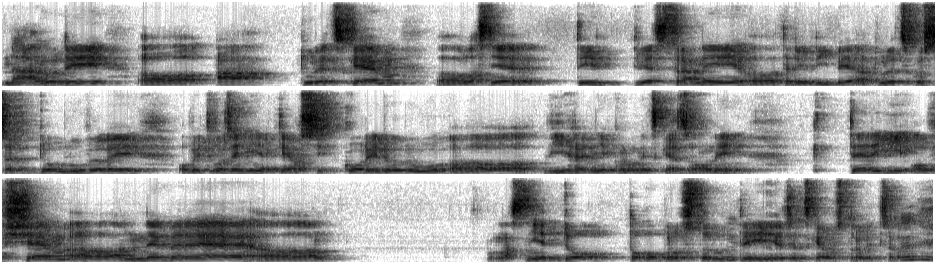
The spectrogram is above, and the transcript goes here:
národy eh, a Tureckem, eh, vlastně ty dvě strany, eh, tedy Líbie a Turecko, se domluvili o vytvoření jakéhosi koridoru výhradní ekonomické zóny, který ovšem nebere vlastně do toho prostoru ty mhm. řecké ostrovy třeba. Mm-hmm.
